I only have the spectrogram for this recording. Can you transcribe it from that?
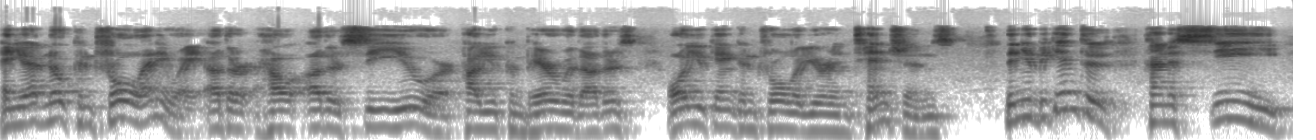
and you have no control anyway other how others see you or how you compare with others all you can control are your intentions then you begin to kind of see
